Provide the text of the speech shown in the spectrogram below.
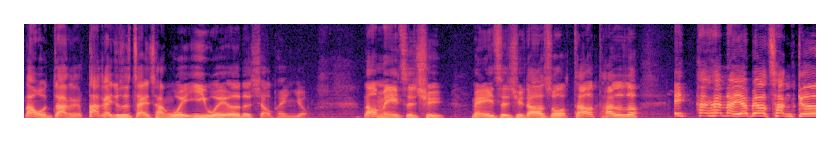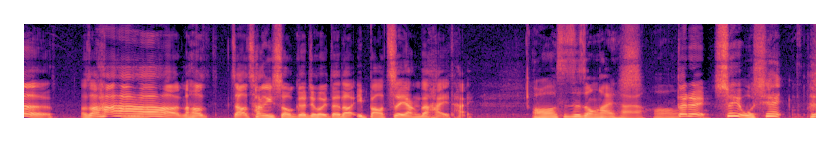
那我大概大概就是在场唯一唯二的小朋友，然后每一次去，每一次去，他说，然后他就说，哎、汉汉娜要不要唱歌？我说好好好好好，然后只要唱一首歌就会得到一包这样的海苔。哦，是这种海苔啊。哦，对对，所以我现在，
